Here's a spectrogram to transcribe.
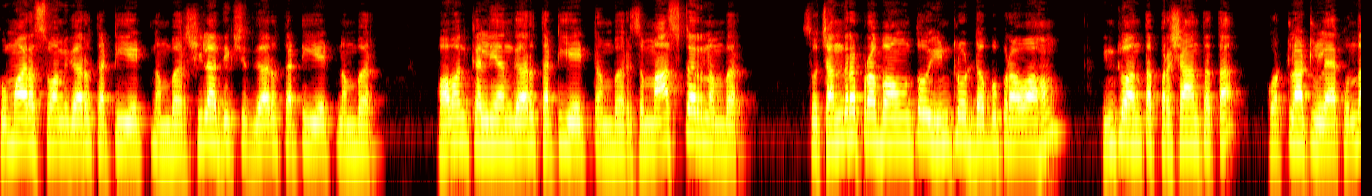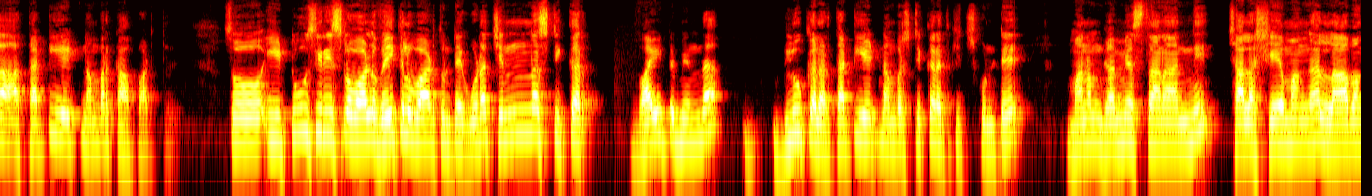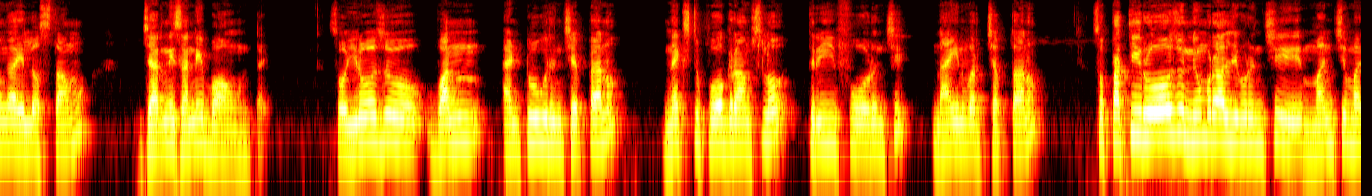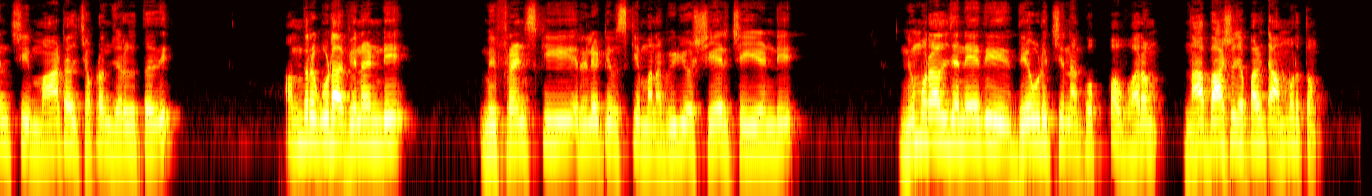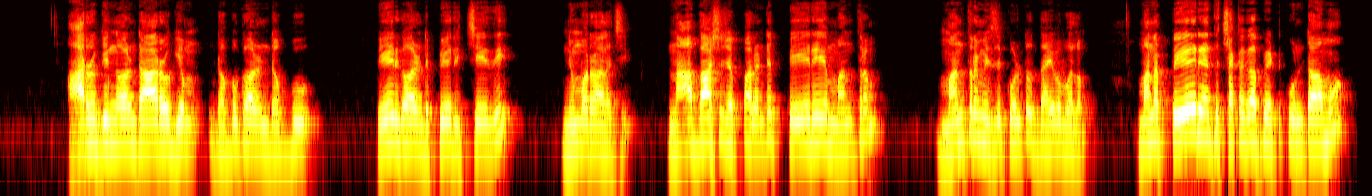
కుమారస్వామి గారు thirty eight number Sheila Dikshit గారు thirty eight number Pawan Kalyan గారు thirty eight number. So master number. So Chandra ప్రభావంతో ఇంట్లో డబ్బు ప్రవాహం ఇంట్లో అంత ప్రశాంతత కొట్లాట్లు లేకుండా ఆ థర్టీ ఎయిట్ నంబర్ కాపాడుతుంది. సో ఈ టూ సిరీస్లో వాళ్ళు వెహికల్ వాడుతుంటే కూడా చిన్న స్టిక్కర్ వైట్ మీద blue colour thirty eight number sticker అతికించుకుంటే మనం గమ్యస్థానాన్ని చాలా క్షేమంగా లాభంగా వెళ్ళొస్తాము. జర్నీస్ అన్నీ బాగుంటాయి. సో ఈరోజు వన్ అండ్ టూ గురించి చెప్పాను. నెక్స్ట్ ప్రోగ్రామ్స్లో త్రీ ఫోర్ నుంచి నైన్ వరకు చెప్తాను. సో ప్రతిరోజు న్యూమరాలజీ గురించి మంచి మంచి మాటలు చెప్పడం జరుగుతుంది. అందరూ కూడా వినండి. మీ ఫ్రెండ్స్కి రిలేటివ్స్కి మన వీడియో షేర్ చేయండి. న్యూమరాలజీ అనేది దేవుడిచ్చిన గొప్ప వరం. నా భాష చెప్పాలంటే అమృతం. ఆరోగ్యం కావాలంటే ఆరోగ్యం డబ్బు కావాలంటే డబ్బు పేరు కావాలంటే పేరు ఇచ్చేది న్యూమరాలజీ. నా భాష చెప్పాలంటే పేరే మంత్రం. మంత్రం ఇజ్ ఈక్వల్ టు దైవబలం. మన పేరు ఎంత చక్కగా పెట్టుకుంటామో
